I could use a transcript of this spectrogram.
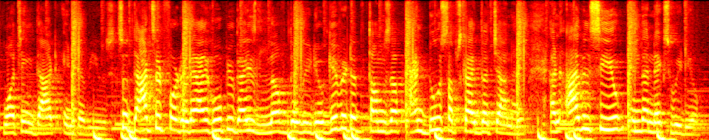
watching that interviews. So that's it for today. I hope you guys loved the video. Give it a thumbs up and do subscribe the channel. And I will see you in the next video.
